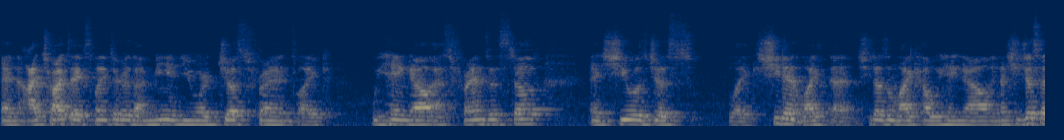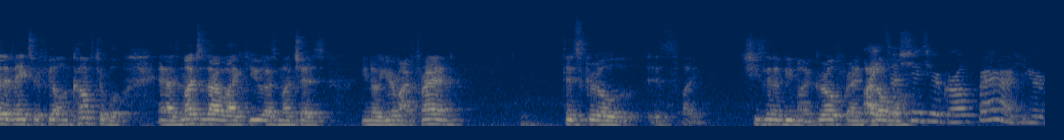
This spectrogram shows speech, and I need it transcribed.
And I tried to explain to her that me and you are just friends, like we hang out as friends and stuff. And she was just like she didn't like that. She doesn't like how we hang out and she just said it makes her feel uncomfortable. And as much as I like you, as much as you know you're my friend, this girl is like she's gonna be my girlfriend. I don't so she's your girlfriend or you're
